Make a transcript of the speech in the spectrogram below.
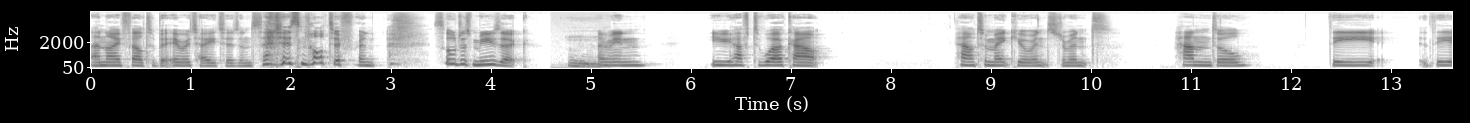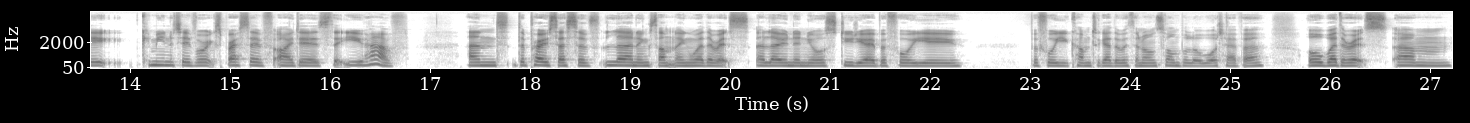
and I felt a bit irritated and said it's not different. It's all just music. Mm. I mean, you have to work out how to make your instrument handle the the communicative or expressive ideas that you have and the process of learning something whether it's alone in your studio before you before you come together with an ensemble or whatever or whether it's um,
